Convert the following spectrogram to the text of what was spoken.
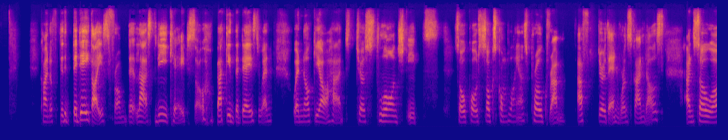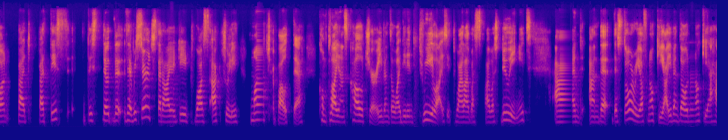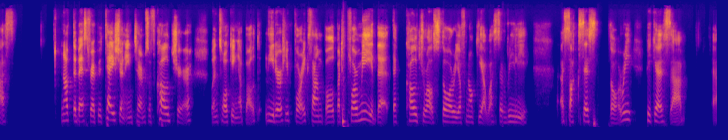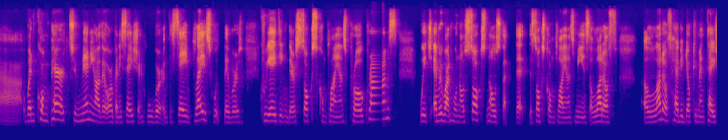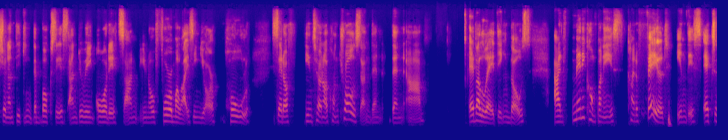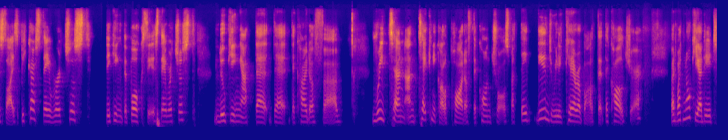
kind of the, the, data is from the last decade. So back in the days when when Nokia had just launched its so-called SOX compliance program after the Enron scandals and so on. But but this this the, the, the, research that I did was actually much about the compliance culture, even though I didn't realize it while I was I was doing it. And and the, the story of Nokia, even though Nokia has not the best reputation in terms of culture when talking about leadership, for example. But for me, the, the cultural story of Nokia was a really a success story because uh, uh, when compared to many other organizations who were in the same place, who they were creating their SOX compliance programs, which everyone who knows SOX knows that, that the SOX compliance means a lot of a lot of heavy documentation and ticking the boxes and doing audits and you know formalizing your whole set of internal controls and then then um, evaluating those. And many companies kind of failed in this exercise because they were just ticking the boxes. They were just looking at the the, the kind of uh, written and technical part of the controls but they didn't really care about the, the culture but what Nokia did,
